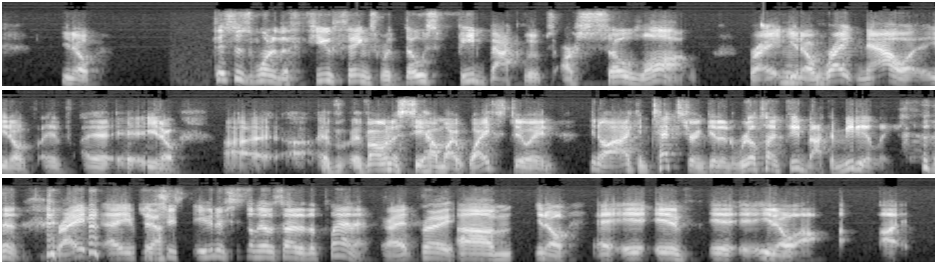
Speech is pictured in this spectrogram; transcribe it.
you know, this is one of the few things where those feedback loops are so long right? Mm-hmm. You know, mm-hmm. right now, you know, if, if uh, you know, uh, if if I want to see how my wife's doing, you know, I can text her and get a real time feedback immediately, right? even yeah. if she's even if she's on the other side of the planet, right? Right. Um, you know, if, if you know,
